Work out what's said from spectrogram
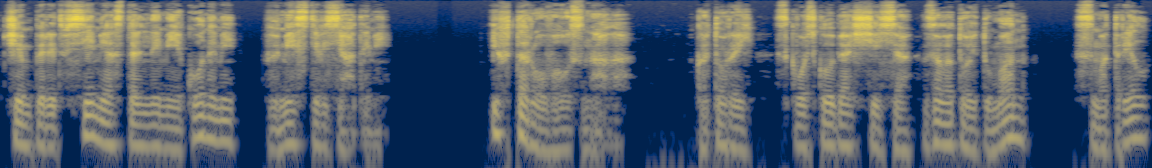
чем перед всеми остальными иконами вместе взятыми. И второго узнала, который сквозь клубящийся золотой туман смотрел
